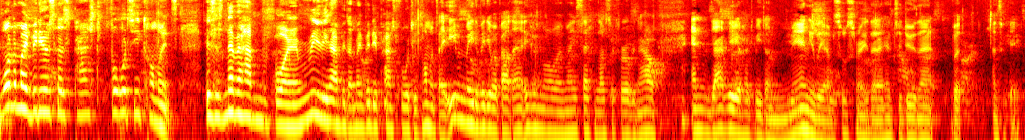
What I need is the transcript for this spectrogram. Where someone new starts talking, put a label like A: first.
A: one of my videos has passed 40 comments. This has never happened before, and I'm really happy that my video passed 40 comments. I even made a video about that, even though my second lasted for over an hour, and that video had to be done manually. I'm so sorry that I had to do that, but that's okay.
